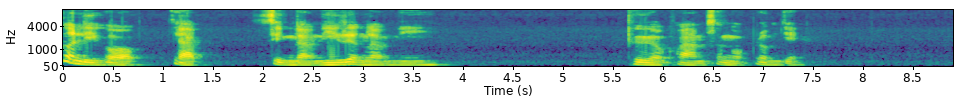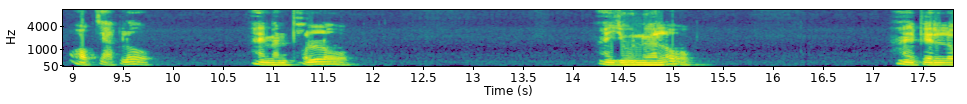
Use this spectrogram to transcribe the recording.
ก็หลีกออกจากสิ่งเหล่านี้เรื่องเหล่านี้ เพื่อความสงบร่มเย็น ออกจากโลก ให้มันพ้นโลก ให้อยู่เหนือโลก ให้เป็นโล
